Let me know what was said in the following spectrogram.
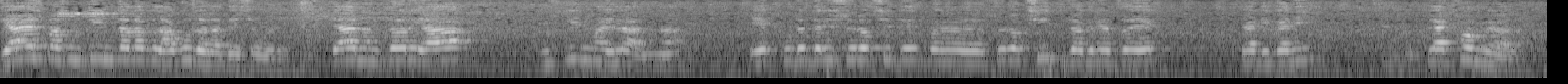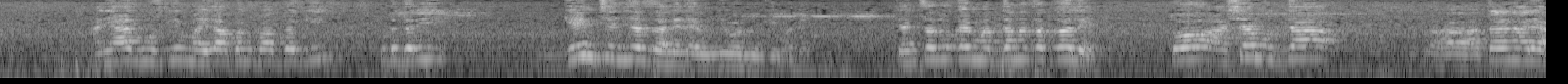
ज्यावेळेसपासून तीन तलाक लागू झाला देशामध्ये त्यानंतर या मुस्लिम महिलांना एक कुठेतरी सुरक्षित सुरक्षित जगण्याचं एक त्या ठिकाणी प्लॅटफॉर्म मिळाला. आणि आज मुस्लिम महिला आपण पाहतो की कुठेतरी गेम चेंजर झालेला आहे निवडणुकीमध्ये. त्यांचा जो काही मतदानाचा कल आहे तो अशा मुद्दा हाताळणाऱ्या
